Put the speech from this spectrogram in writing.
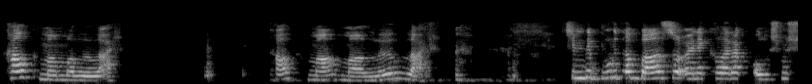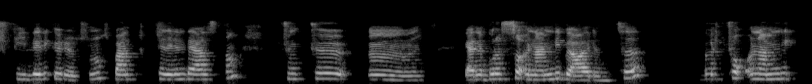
kalkmamalılar. Kalkmamalılar. Şimdi burada bazı örnek alarak oluşmuş fiilleri görüyorsunuz. Ben Türkçelerinde yazdım. Çünkü yani burası önemli bir ayrıntı. Böyle çok önemli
